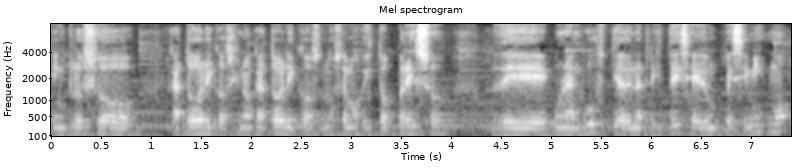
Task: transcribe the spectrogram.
incluso católicos y no católicos, nos hemos visto presos de una angustia, de una tristeza y de un pesimismo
